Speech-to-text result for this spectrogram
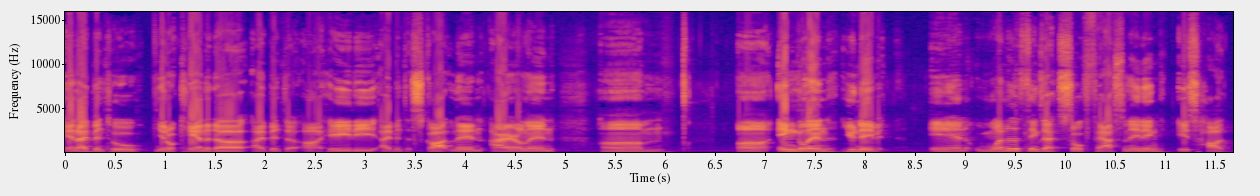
and I've been to, you know, Canada, I've been to uh, Haiti, I've been to Scotland, Ireland, um, uh, England, you name it. And one of the things that's so fascinating is how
